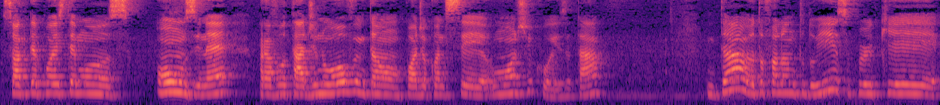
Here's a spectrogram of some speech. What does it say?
só que depois temos 11, né? Para votar de novo. Então pode acontecer um monte de coisa, tá? Então eu tô falando tudo isso porque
